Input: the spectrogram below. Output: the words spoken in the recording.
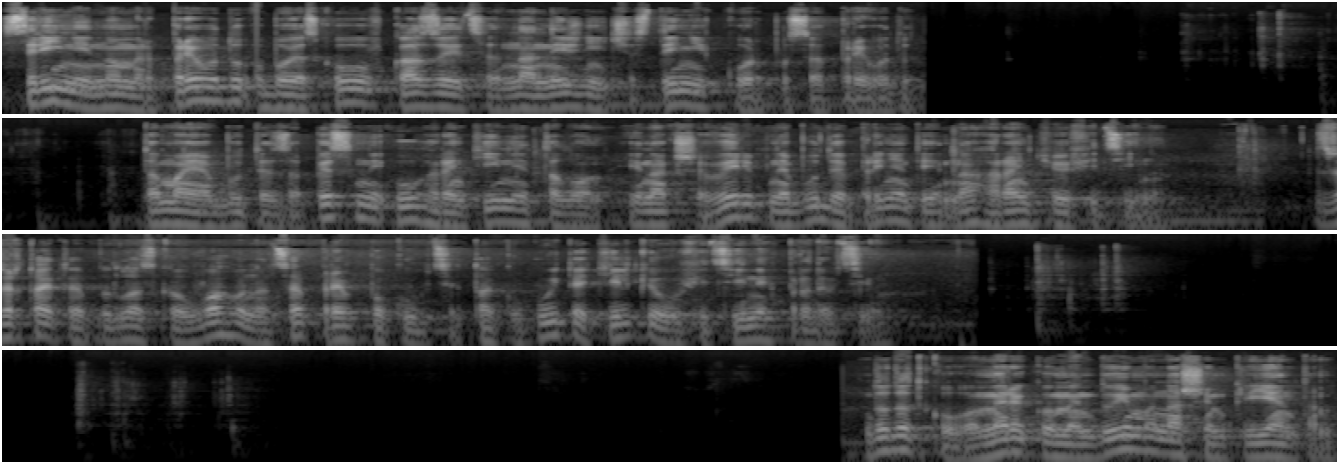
Серійний номер приводу обов'язково вказується на нижній частині корпуса приводу та має бути записаний у гарантійний талон, інакше виріб не буде прийнятий на гарантію офіційно. Звертайте, будь ласка, увагу на це при покупці та купуйте тільки у офіційних продавців. Додатково ми рекомендуємо нашим клієнтам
